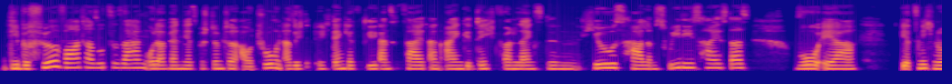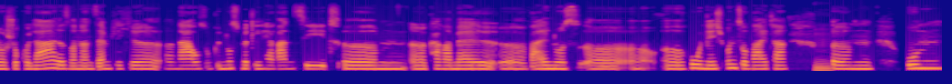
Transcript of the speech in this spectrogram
die Befürworter sozusagen oder wenn jetzt bestimmte Autoren, also ich, ich denke jetzt die ganze Zeit an ein Gedicht von Langston Hughes, Harlem Sweeties heißt das, wo er jetzt nicht nur Schokolade, sondern sämtliche äh, Nahrungs- und Genussmittel heranzieht, ähm, äh, Karamell, äh, Walnuss, äh, äh, Honig und so weiter, mhm. ähm, um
